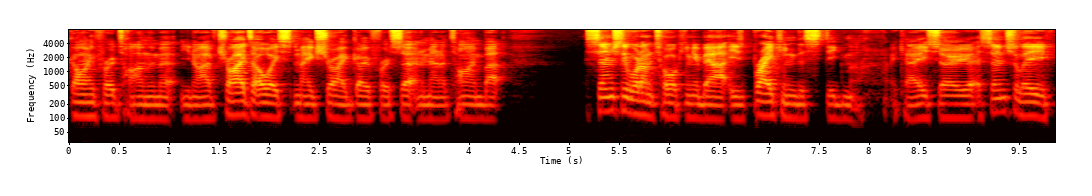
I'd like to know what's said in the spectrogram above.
going for a time limit. You know, I've tried to always make sure I go for a certain amount of time, but essentially what I'm talking about is breaking the stigma. Okay, so essentially,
